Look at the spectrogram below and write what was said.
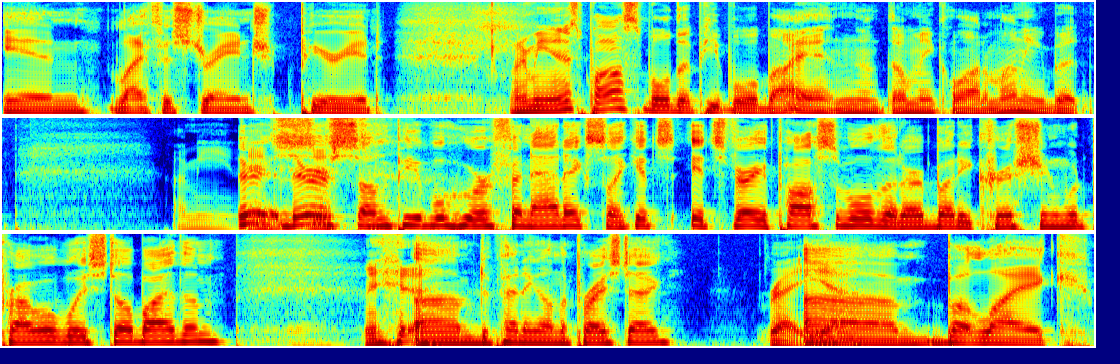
in Life is Strange, period. I mean, it's possible that people will buy it and that they'll make a lot of money, but I mean, There, there are some people who are fanatics. Like it's it's very possible that our buddy Christian would probably still buy them, um, depending on the price tag. right. Yeah. Um, but like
